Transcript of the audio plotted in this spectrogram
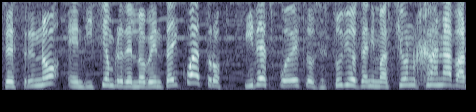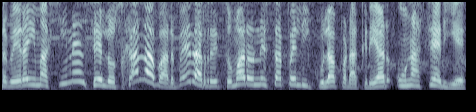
se estrenó en diciembre del 94 y después los estudios de animación Hanna-Barbera, imagínense, los Hanna-Barbera retomaron esta película para crear una serie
